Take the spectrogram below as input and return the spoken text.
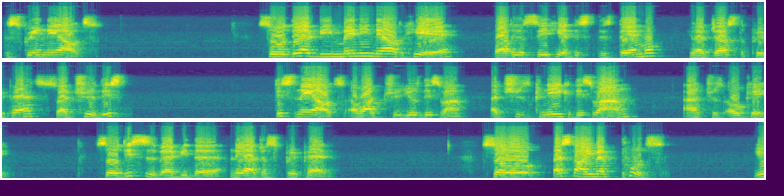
the screen layout. So there be many layout here, but you see here this this demo you have just prepared. So I choose this this layout. I want to use this one. I choose click this one and choose OK. So this will be the layout just prepared. So let's now will put you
